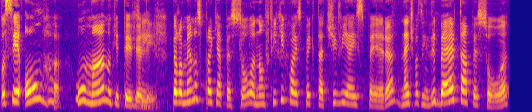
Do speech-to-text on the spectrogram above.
você honra o humano que teve Sim. ali. Pelo menos para que a pessoa não fique com a expectativa e a espera, né? Tipo assim, liberta a pessoa.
